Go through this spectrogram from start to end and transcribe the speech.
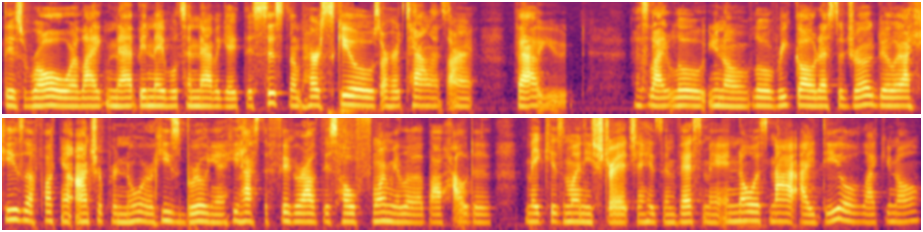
this role or like not been able to navigate this system, her skills or her talents aren't valued. It's like little, you know, little Rico, that's the drug dealer. Like he's a fucking entrepreneur. He's brilliant. He has to figure out this whole formula about how to make his money stretch and his investment. And no, it's not ideal. Like, you know,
